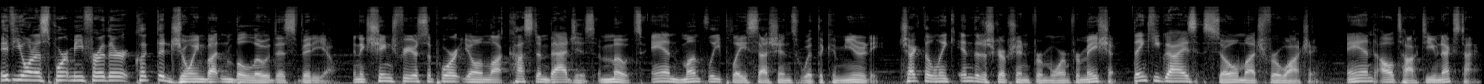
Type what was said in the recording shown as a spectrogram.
If you want to support me further, click the join button below this video. In exchange for your support, you'll unlock custom badges, emotes, and monthly play sessions with the community. Check the link in the description for more information. Thank you guys so much for watching, and I'll talk to you next time.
